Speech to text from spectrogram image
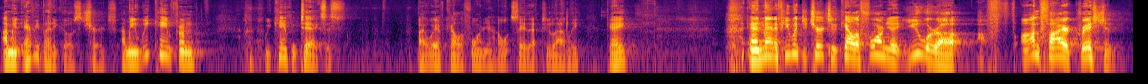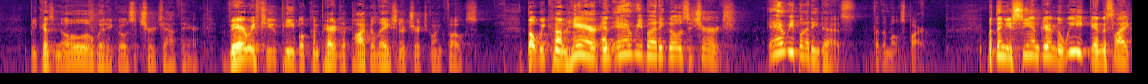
I mean, everybody goes to church. I mean, we came from, we came from Texas by way of California. I won't say that too loudly, okay? And man, if you went to church in California, you were a on fire Christian because nobody goes to church out there. Very few people compared to the population are church going folks. But we come here and everybody goes to church. Everybody does, for the most part. But then you see them during the week and it's like,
